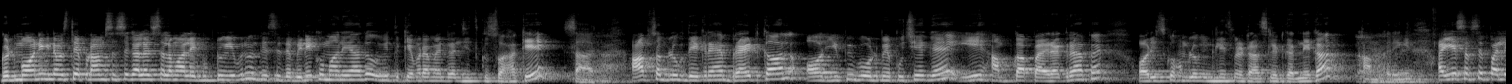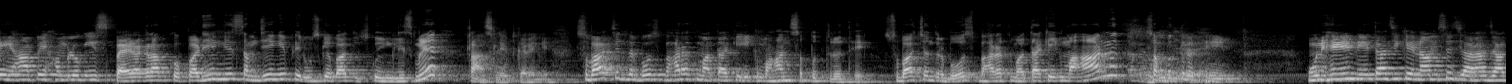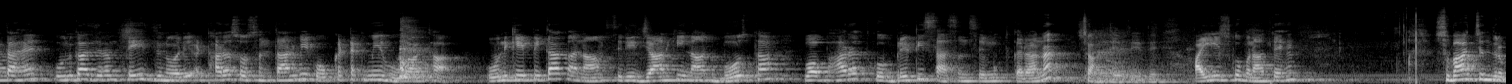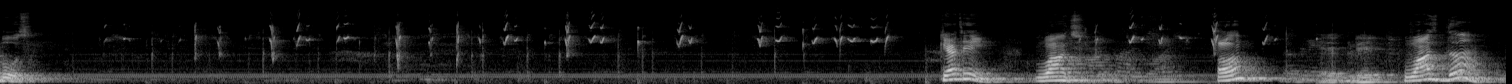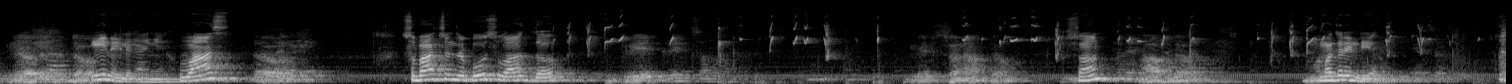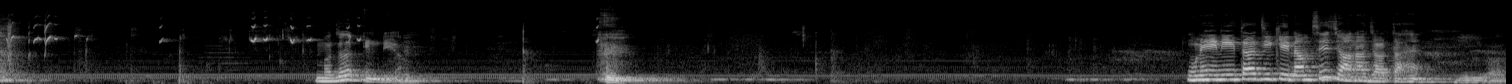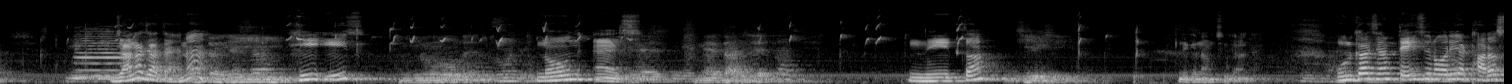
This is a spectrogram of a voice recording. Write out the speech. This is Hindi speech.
गुड मॉर्निंग नमस्ते, प्रणाम सत to everyone this is Vinay Kumar Yadav with cameraman Ranjeet Kushwaha के साथ। आप सब लोग देख रहे हैं ब्राइट कॉल और यूपी बोर्ड में पूछे गए, ये आपका पैराग्राफ है और इसको हम लोग इंग्लिश में ट्रांसलेट करने का काम करेंगे। आइए, सबसे पहले यहाँ पे हम लोग इस पैराग्राफ को पढ़ेंगे, समझेंगे, फिर उसके बाद उसको इंग्लिश में ट्रांसलेट करेंगे। सुभाष चंद्र बोस भारत माता के एक महान सपुत्र थे। सुभाष चंद्र बोस भारत माता के एक महान सपुत्र थे। उन्हें नेताजी के नाम से जाना जाता है। उनका जन्म 23 जनवरी अठारह को कटक में हुआ था। उनके पिता का नाम श्री जानकी नाथ बोस था। वह भारत को ब्रिटिश शासन से मुक्त कराना चाहते थे, थे। आइए इसको बनाते हैं। सुभाष चंद्र बोस। क्या थे? Was. A. Was the a नहीं लगाएँगे. Was Subhash Chandra Bose was the son Mother India Mother India उन्हें नेताजी के नाम से जाना जाता है। जाना जाता है ना? He is known known as Netaji. Ji के नाम से जाना उनका जन्म 23 जनवरी अठारह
